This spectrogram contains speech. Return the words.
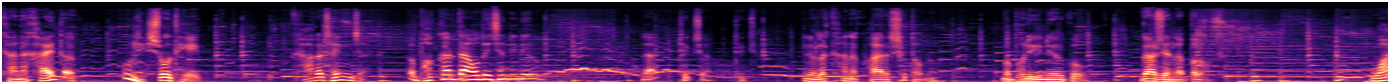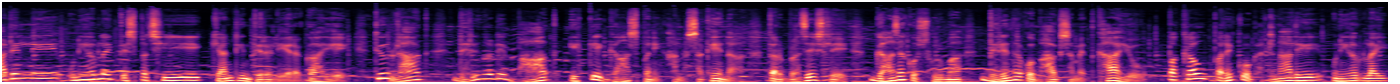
खाना खाए त उनले सोधे खाएको छैन भर्खर त आउँदैछन् यिनीहरू? ल ठिक छ ठिक छ यिनीहरूलाई खाना खुवाएर सुताउनु। म भोलि यिनीहरूको गार्जेनलाई बोलाउँछु। वार्डेनले उनीहरूलाई त्यसपछि क्यान्टिनतिर लिएर गए। त्यो रात धीरेन्द्रले भात एकै घाँस पनि खान सकेन। तर ब्रजेशले गाँजाको सुरुमा धीरेन्द्रको भाग समेत खायो। पक्राउ परेको घटनाले उनीहरूलाई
